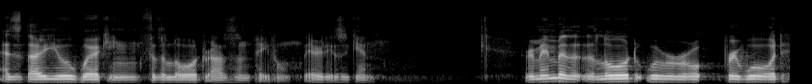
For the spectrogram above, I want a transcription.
as though you were working for the Lord rather than people. There it is again. Remember that the Lord will reward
